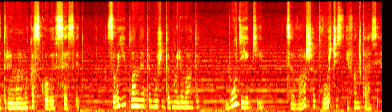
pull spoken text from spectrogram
Отримуємо казковий всесвіт. Свої планети можете малювати. Будь-які це ваша творчість і фантазія.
